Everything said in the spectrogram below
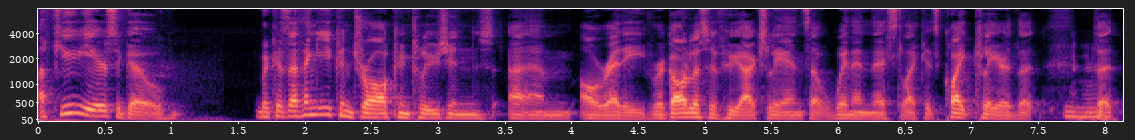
a few years ago, because I think you can draw conclusions um, already, regardless of who actually ends up winning this. Like, it's quite clear that mm-hmm. that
